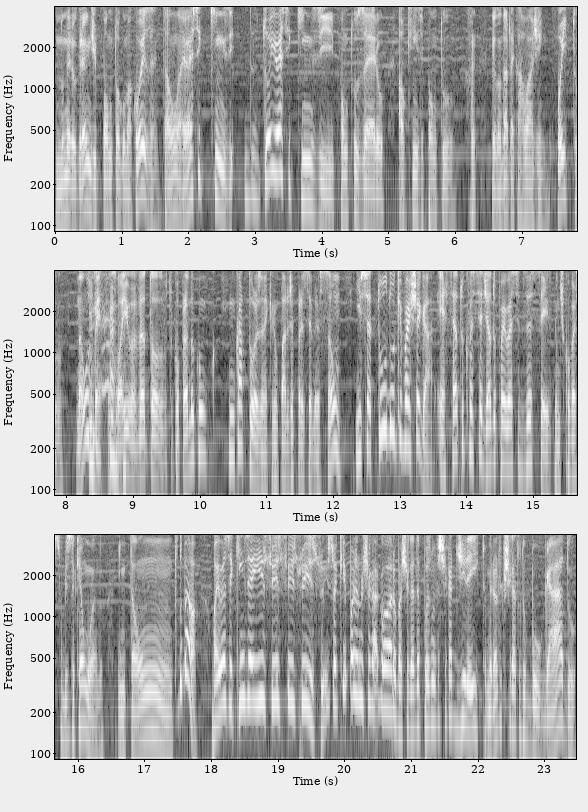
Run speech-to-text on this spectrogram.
número grande, ponto alguma coisa. Então, iOS 15, do iOS 15.0 ao 15. ponto- Pelo andar da carruagem 8, não os betas, eu, eu tô, tô comprando com, com 14, né? Que não para de aparecer versão. Isso é tudo o que vai chegar, exceto o que vai ser adiado para iOS 16. A gente conversa sobre isso daqui a um ano. Então, tudo bem, ó. O iOS 15 é isso, isso, isso, isso. Isso aqui pode não chegar agora, vai chegar depois, não vai chegar direito. Melhor do que chegar tudo bugado,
